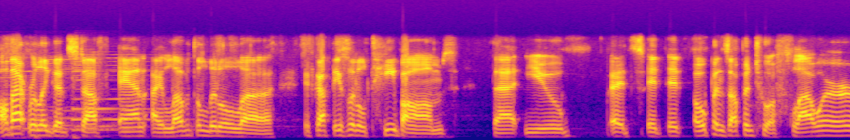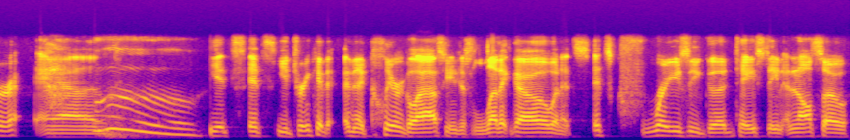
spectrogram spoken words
All that really good stuff and i love the little uh they've got these little tea bombs that you it's it, it opens up into a flower and Ooh. it's it's you drink it in a clear glass and you just let it go and it's it's crazy good tasting and also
